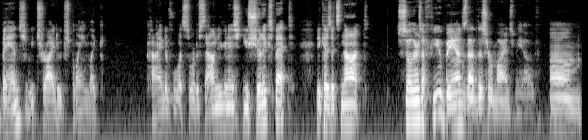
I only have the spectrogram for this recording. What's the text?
band? Should we try to explain like kind of what sort of sound you're gonna you should expect because it's not. So there's a few bands that this reminds me of. Um,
